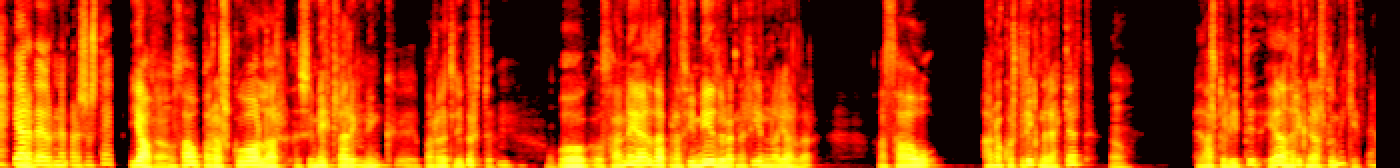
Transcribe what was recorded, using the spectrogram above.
Jarðvegurinn er bara svo steip. Já, Já. og þá bara skólar þessi mikla rigning mm. bara öll í burtu. Mhm. Og, og þannig er það bara því miður vegna hlínuna jarðar að þá annarkvort rignir ekkert Já. Eða allt og lítið eða það rignir allt og mikið. Já.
